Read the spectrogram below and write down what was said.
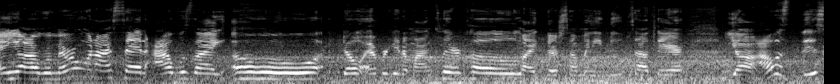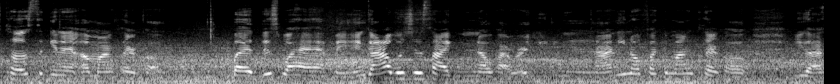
And y'all remember when I said I was like, oh, don't ever get a Moncler coat. Like there's so many dupes out there. Y'all, I was this close to getting a Moncler coat. But this what had happened. And God was just like, no, Kirah, you do not need no fucking Moncler coat. You got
